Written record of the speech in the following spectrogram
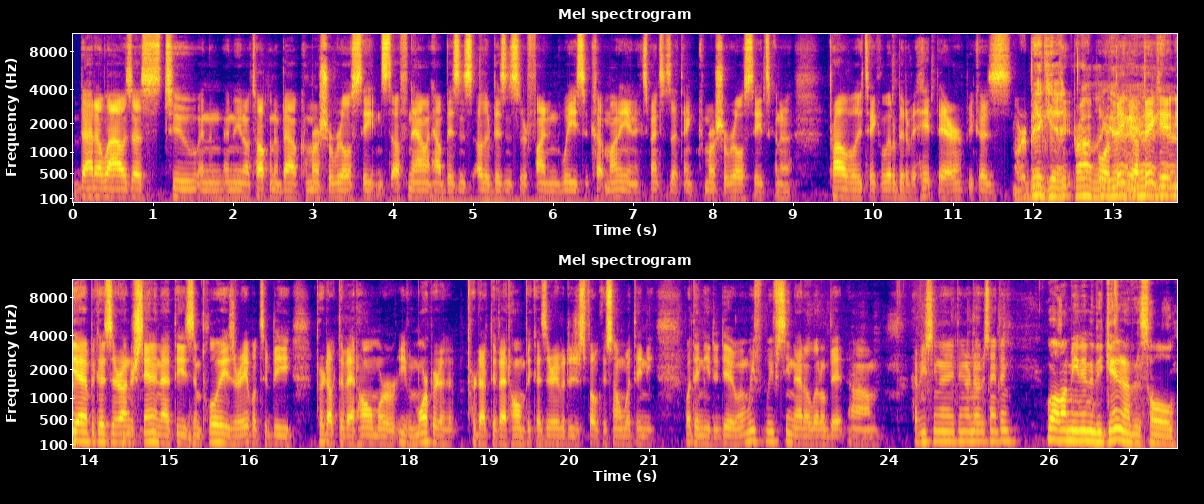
that allows us to, and, and you know, talking about commercial real estate and stuff now, and how business, other businesses are finding ways to cut money and expenses. I think commercial real estate's going to probably take a little bit of a hit there because Or a big hit, probably. or a Yeah, big, yeah, a big hit, yeah. yeah, because they're understanding that these employees are able to be productive at home, or even more produ- productive at home, because they're able to just focus on what they need, what they need to do. And we've we've seen that a little bit. Um, have you seen anything or noticed anything? Well, I mean, in the beginning of this whole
